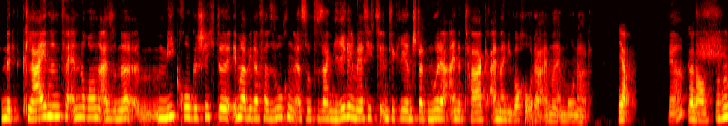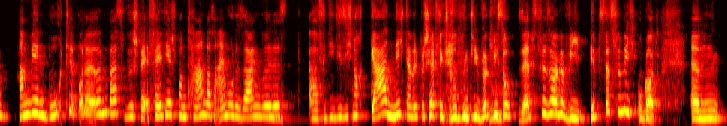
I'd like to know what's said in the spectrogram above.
mit kleinen Veränderungen, also eine Mikrogeschichte, immer wieder versuchen, es sozusagen regelmäßig zu integrieren, statt nur der eine Tag einmal die Woche oder einmal im Monat. Ja. Ja? Genau. Mhm. Haben wir einen Buchtipp oder irgendwas? Fällt dir spontan was ein, wo du sagen würdest, mhm. für die, die sich noch gar nicht damit beschäftigt haben und die wirklich mhm. so Selbstfürsorge, wie gibt es das für mich? Oh Gott. Ähm,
